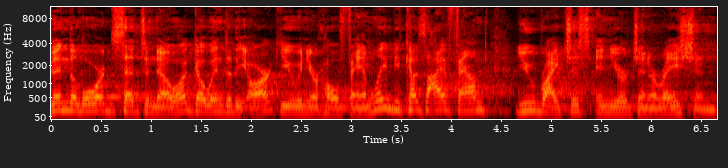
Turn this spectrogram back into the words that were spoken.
Then the Lord said to Noah, Go into the ark, you and your whole family, because I have found you righteous in your generation.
